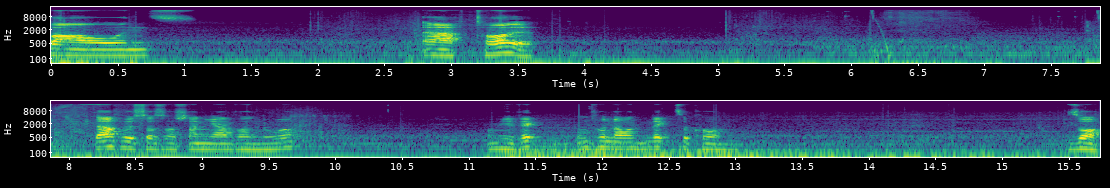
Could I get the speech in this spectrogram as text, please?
Bounce. Ach, toll. Dafür ist das wahrscheinlich einfach nur. Um hier weg, um von da unten wegzukommen. So.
